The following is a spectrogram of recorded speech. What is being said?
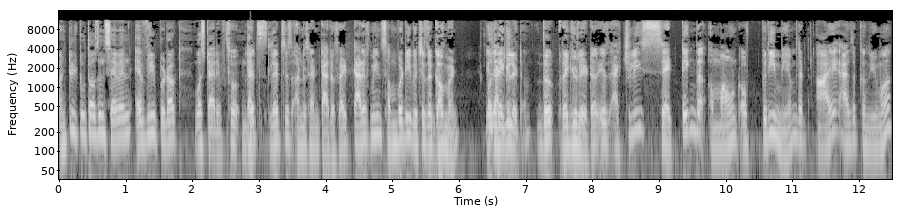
until 2007, every product was tariffed. So That- let's let's just understand tariff, right? Tariff means somebody which is the government Or the act- regulator. The regulator is actually setting the amount of premium that I, as a consumer,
